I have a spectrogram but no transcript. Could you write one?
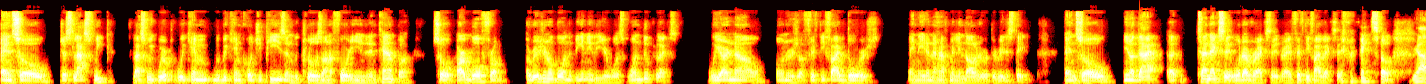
And so just last week last week we were, we came we became co-gps and we closed on a 40 unit in tampa. So our goal from original goal in the beginning of the year was one duplex. We are now owners of 55 doors and eight and a half million dollars worth of real estate and so, you know, that uh, 10 exit, whatever exit, right? 55 exit, right? So, yeah.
